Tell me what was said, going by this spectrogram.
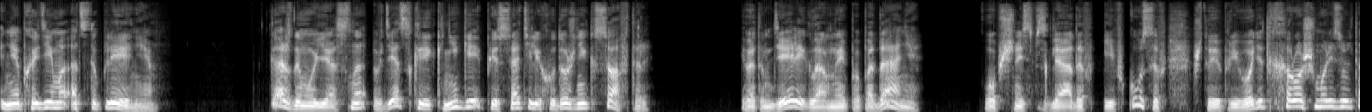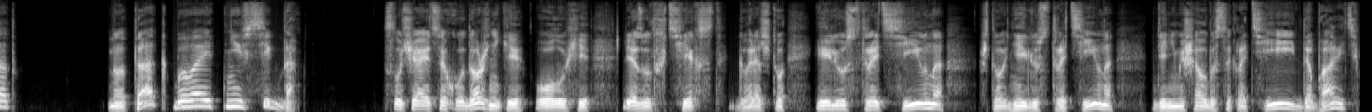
необходимо отступление — Каждому ясно, в детской книге писатель и в этом деле главное попадание, общность взглядов и вкусов, что и приводит к хорошему результату. Но так бывает не всегда. Случается, художники, олухи, лезут в текст, говорят, что иллюстративно, что не иллюстративно, где не мешало бы сократить, добавить.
